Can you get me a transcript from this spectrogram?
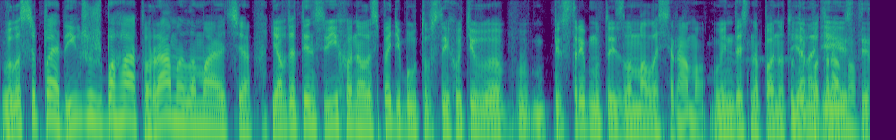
Велосипеди, їх же ж багато, рами ламаються. Я в дитинстві їхав на велосипеді, був товстий, хотів е, підстрибнути і зламалась рама. Він десь, напевно, туди Я потрапив. надіюсь, ти,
